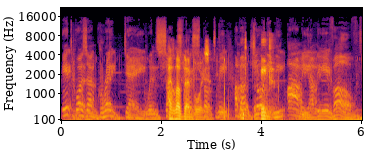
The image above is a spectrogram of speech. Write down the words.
It was a great day when I love that voice. spoke to me about joining the army of the evolved.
